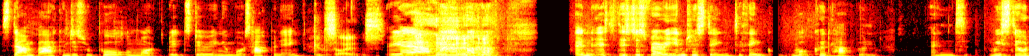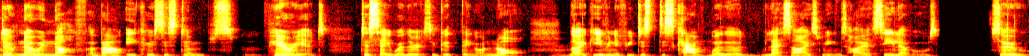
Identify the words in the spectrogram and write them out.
stand back and just report on what it's doing and what's happening. Good science. Yeah. and it's, it's just very interesting to think what could happen. And we still don't know enough about ecosystems, period, to say whether it's a good thing or not. Like, even if you just discount whether less ice means higher sea levels. So,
